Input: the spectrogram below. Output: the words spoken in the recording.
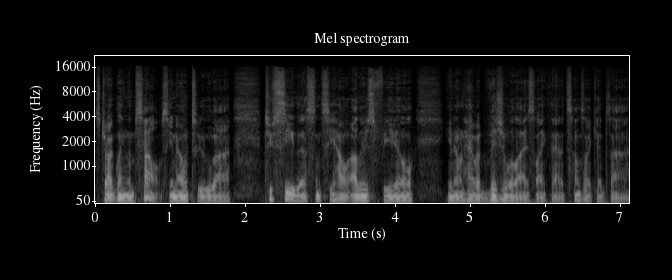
struggling themselves, you know, to uh, to see this and see how others feel, you know, and have it visualized like that. It sounds like it uh,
